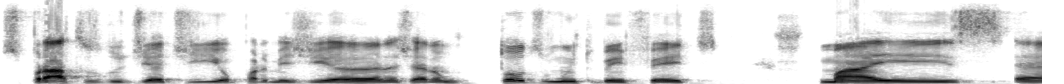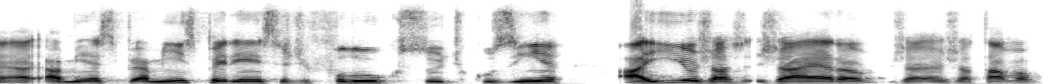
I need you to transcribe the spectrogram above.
os pratos do dia a dia, o parmegiana, já eram todos muito bem feitos, mas é, a, minha, a minha experiência de fluxo, de cozinha, aí eu já, já era, já, já estava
